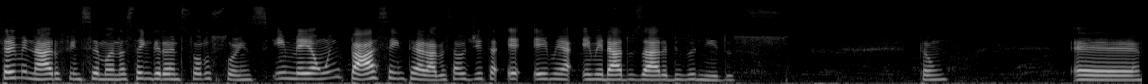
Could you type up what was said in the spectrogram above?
terminar o fim de semana sem grandes soluções, em meio a um impasse entre a Arábia Saudita e Emirados Árabes Unidos. Então, é,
